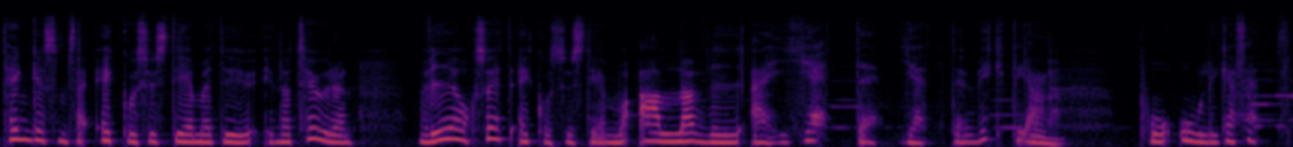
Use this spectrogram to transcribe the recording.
tänker som så ekosystemet i, i naturen. Vi är också ett ekosystem och alla vi är jätte, jätteviktiga mm. på olika sätt.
